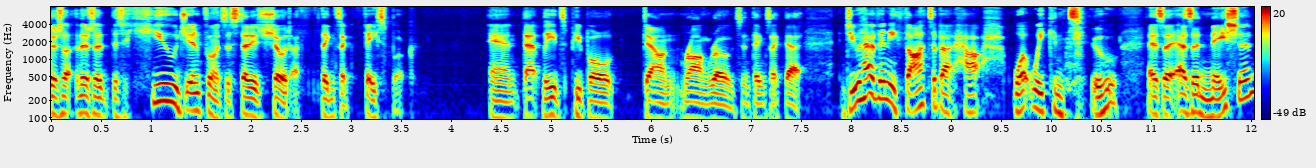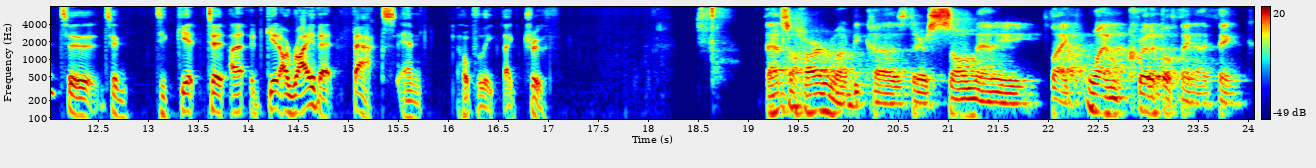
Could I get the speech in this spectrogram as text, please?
there's a there's a this huge influence of studies showed of things like Facebook, and that leads people down wrong roads and things like that. Do you have any thoughts about how what we can do as a as a nation to to to get to uh, get arrive at facts and hopefully like truth? That's a hard one because there's so many. Like one critical thing I think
